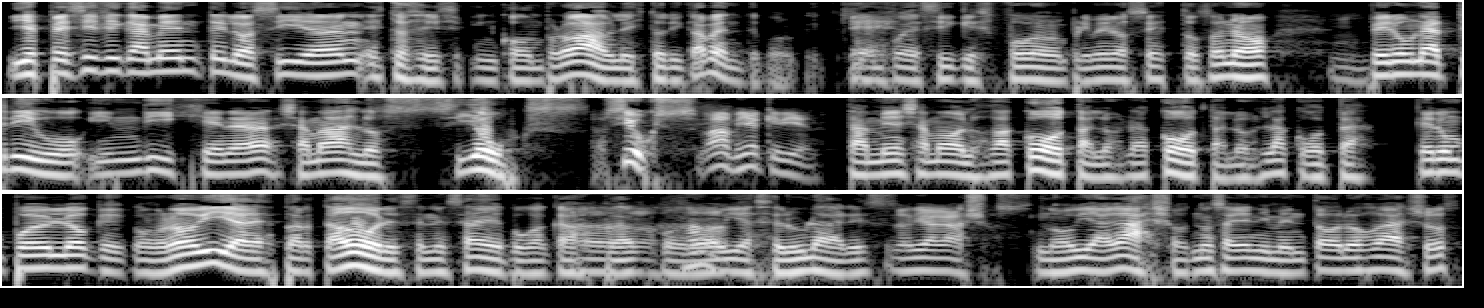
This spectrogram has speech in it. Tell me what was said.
Y específicamente lo hacían, esto es incomprobable históricamente, porque quién ¿Qué? puede decir que fueron primeros estos o no, Mm. pero una tribu indígena llamada los Sioux, Los Sioux. Ah, mira qué bien. también llamados los Dakota, los Nakota, los Lakota, que era un pueblo que como no había despertadores en esa época, Casper, no había celulares, No había gallos. no había gallos, no se habían inventado los gallos,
